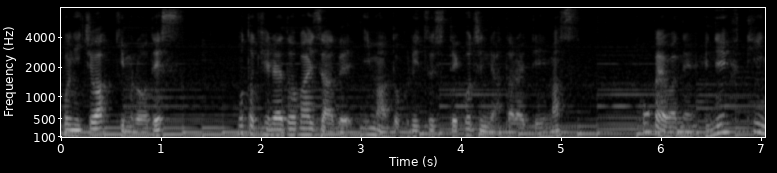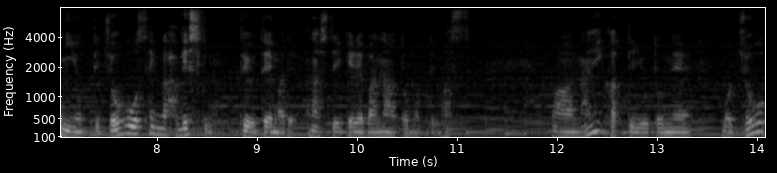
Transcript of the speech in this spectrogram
こんにちは、木室です。元キャリアアドバイザーで今独立して個人で働いています。今回はね、NFT によって情報戦が激しくなるというテーマで話していければなと思ってます。まあ、何かっていうとね、もう情報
